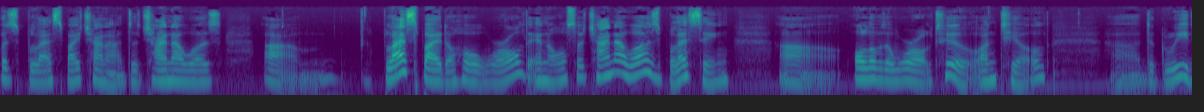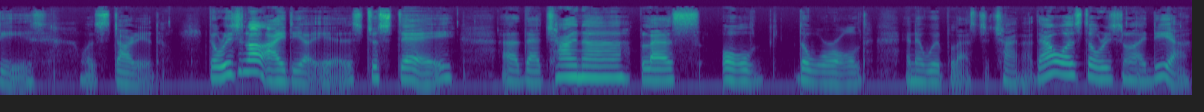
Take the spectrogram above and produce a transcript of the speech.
was blessed by China. The China was um, blessed by the whole world, and also China was blessing uh, all over the world too until uh, the greedy was started. The original idea is to stay uh, that China bless all the world and then we bless China. That was the original idea.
